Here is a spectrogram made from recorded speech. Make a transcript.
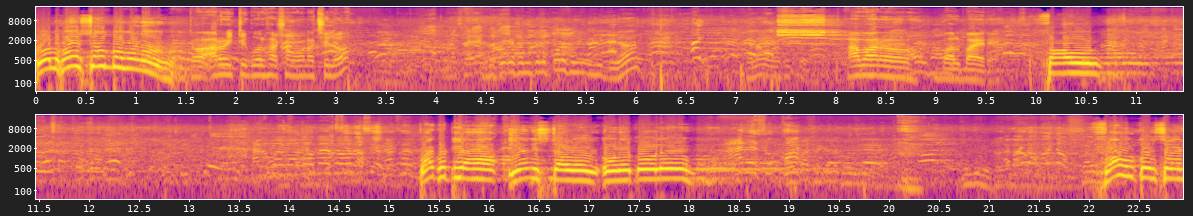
গোল হওয়ার সম্ভাবনা। তো আরও একটি গোল হওয়ার সম্ভাবনা ছিল। আবারও বল বাইরে। ফাউল পাকুটিয়া ইয়াংস্টারের অনুকূলে ফাউল করছেন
